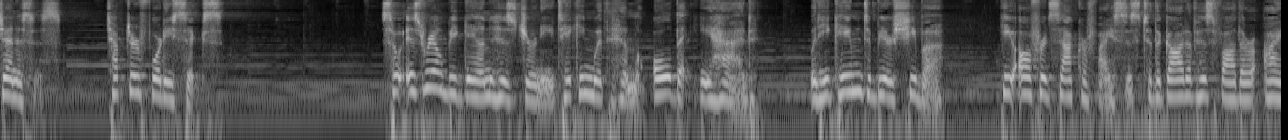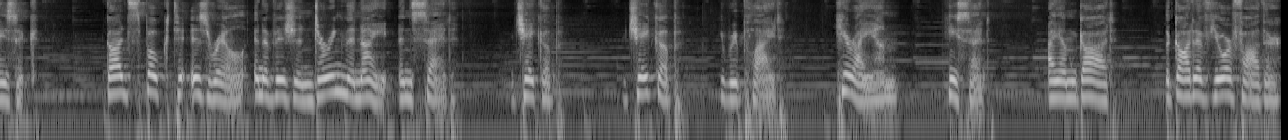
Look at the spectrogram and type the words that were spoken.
Genesis chapter 46. So Israel began his journey, taking with him all that he had. When he came to Beersheba, he offered sacrifices to the God of his father Isaac. God spoke to Israel in a vision during the night and said, Jacob, Jacob, he replied. Here I am, he said. I am God, the God of your father.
